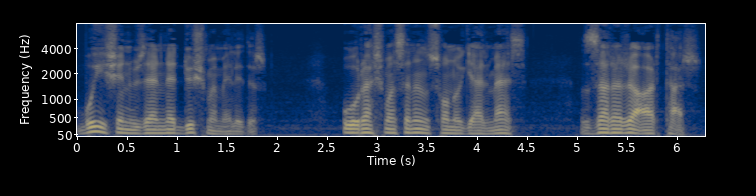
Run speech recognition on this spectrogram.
bu işin üzerine düşmemelidir. Uğraşmasının sonu gelmez. Zararı artar.''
